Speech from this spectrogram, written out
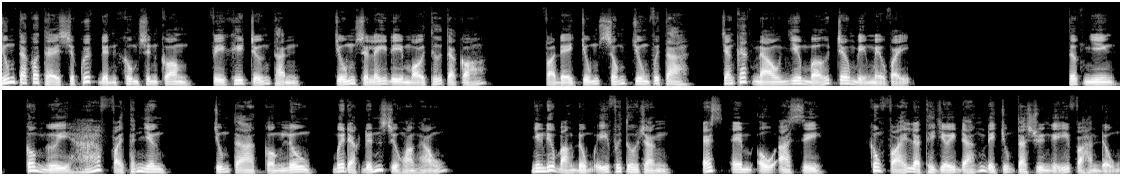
Chúng ta có thể sẽ quyết định không sinh con vì khi trưởng thành, chúng sẽ lấy đi mọi thứ ta có. Và để chúng sống chung với ta, chẳng khác nào như mở treo miệng mèo vậy. Tất nhiên, có người há phải thánh nhân, chúng ta còn lâu mới đạt đến sự hoàn hảo. Nhưng nếu bạn đồng ý với tôi rằng SMORC không phải là thế giới đáng để chúng ta suy nghĩ và hành động,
